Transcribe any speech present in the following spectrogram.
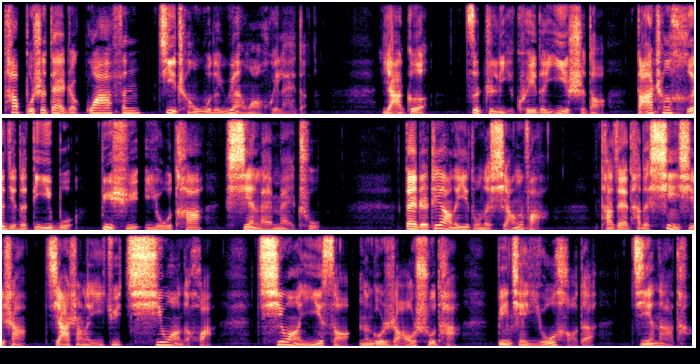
他不是带着瓜分继承物的愿望回来的。雅各自知理亏的意识到，达成和解的第一步必须由他先来迈出。带着这样的一种的想法，他在他的信息上加上了一句期望的话，期望以扫能够饶恕他，并且友好的接纳他。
